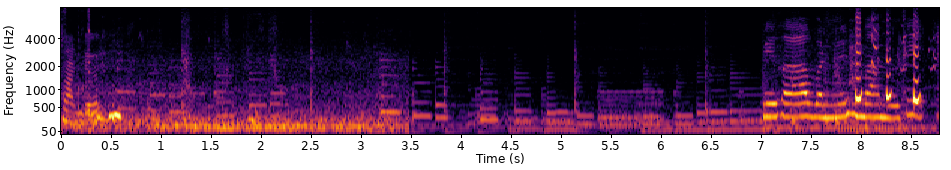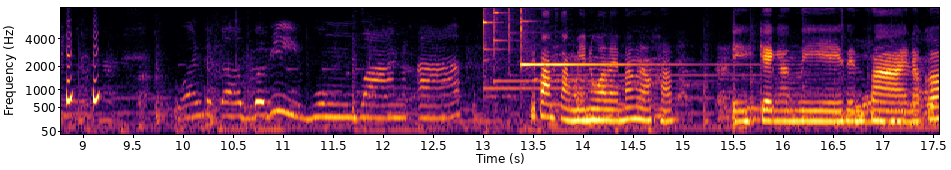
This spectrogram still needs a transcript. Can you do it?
ที่การเดินดีครับวันนี้มาดูที่วันสตรอเบอรี่วงวานครับพี่ปาล์มสั่งเมนูอะไรบ้างแล้วครับ แกงอังเลเฟรนฟรายแล้วก็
